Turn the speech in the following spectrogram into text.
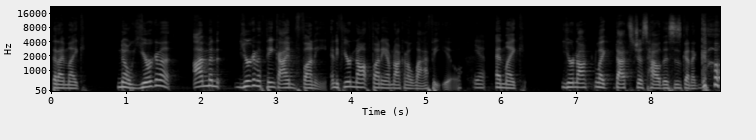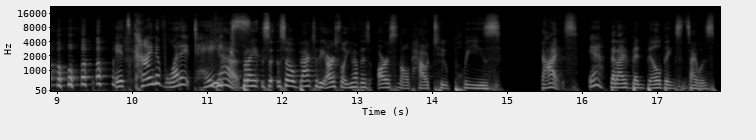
that I'm like, no, you're going to I'm gonna you're gonna think I'm funny. And if you're not funny, I'm not gonna laugh at you. Yep. And like you're not like that's just how this is gonna go. It's kind of what it takes. yeah. But I so, so back to the arsenal, you have this arsenal of how to please guys yeah. that I've been building since I was 10.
